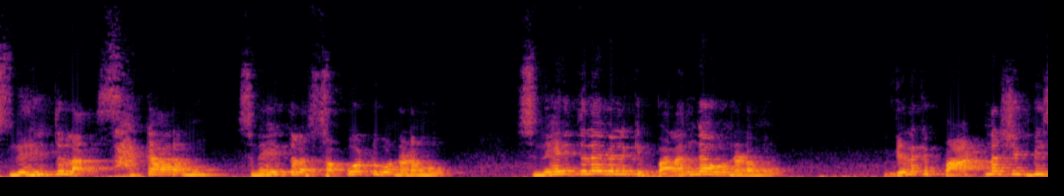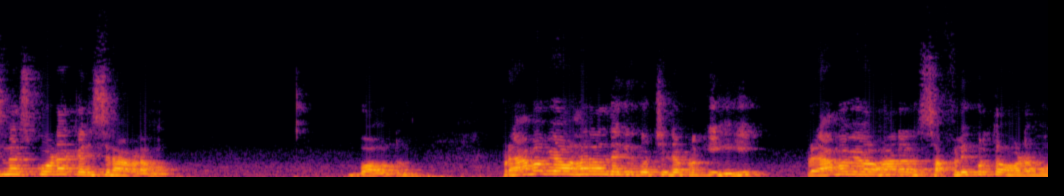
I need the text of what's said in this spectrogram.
స్నేహితుల సహకారము స్నేహితుల సపోర్ట్ ఉండడము స్నేహితులే వీళ్ళకి బలంగా ఉండడము వీళ్ళకి పార్ట్నర్షిప్ బిజినెస్ కూడా కలిసి రావడము బాగుంటుంది. ప్రేమ వ్యవహారాల దగ్గరికి వచ్చేటప్పటికి ప్రేమ వ్యవహారాలు సఫలీకృతం అవ్వడము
